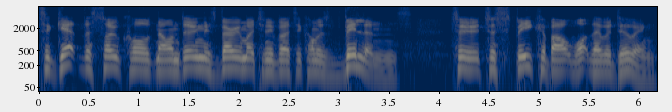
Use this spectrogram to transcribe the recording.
to get the so called, now I'm doing this very much in inverted commas, villains to, to speak about what they were doing?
